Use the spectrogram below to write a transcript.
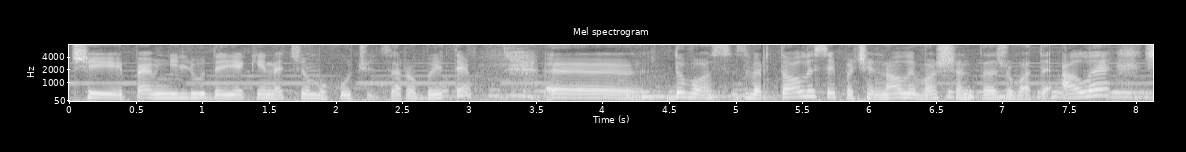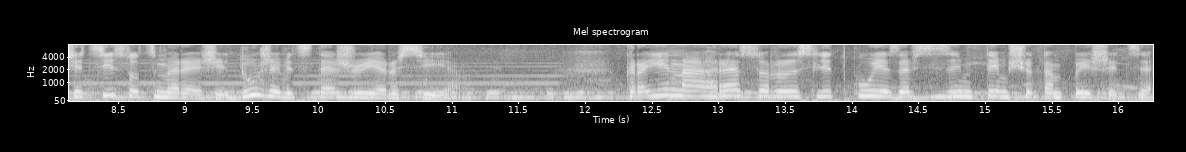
чи певні люди, які на цьому хочуть заробити, е, до вас зверталися і починали вас шантажувати. Але ще ці соцмережі дуже відстежує Росія. Країна-агресор слідкує за всім тим, що там пишеться,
